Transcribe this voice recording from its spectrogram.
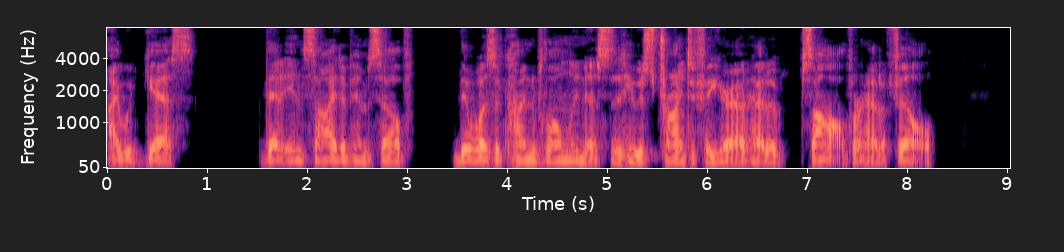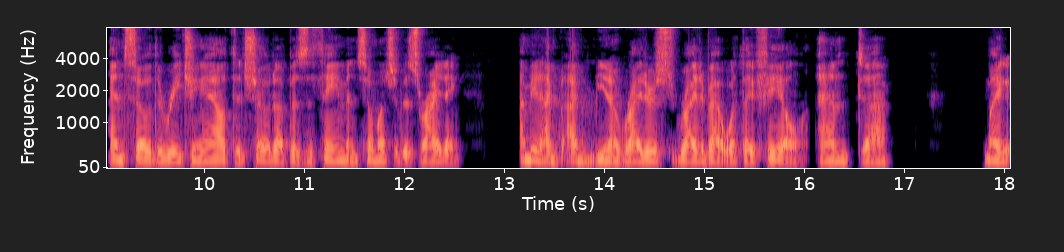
I would guess that inside of himself there was a kind of loneliness that he was trying to figure out how to solve or how to fill. And so the reaching out that showed up as a theme in so much of his writing. I mean, I, I you know, writers write about what they feel, and uh, my,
